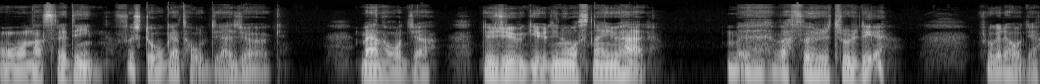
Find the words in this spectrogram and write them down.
och Nasreddin förstod att Hodja ljög. Men Hodja, du ljuger ju, din åsna är ju här. Varför tror du det? frågade Hodja.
